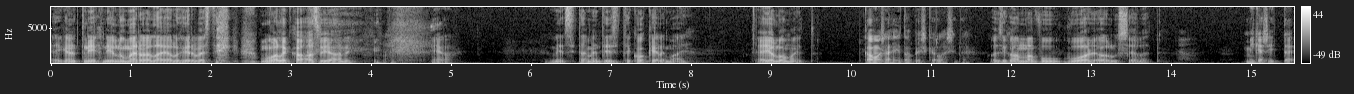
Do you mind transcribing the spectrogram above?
eikä nyt ni, niillä numeroilla ei ollut hirveästi muuallekaan asiaa, niin Joo. sitä mentiin sitten kokeilemaan. Ja ei ollut oma juttu. Kauan sä ehdit opiskella sitä? Olisikohan mä vu- vuoden ollut siellä. Että Mikä sitten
